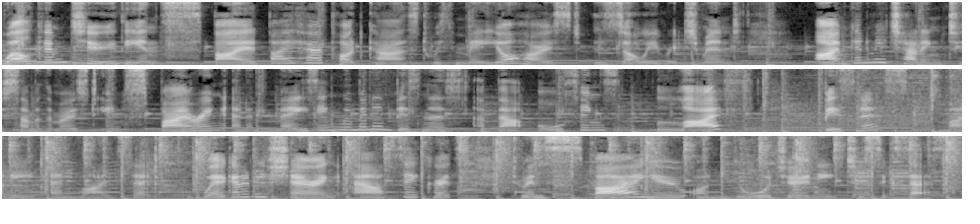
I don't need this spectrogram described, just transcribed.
Welcome to the Inspired by Her podcast with me, your host, Zoe Richmond. I'm going to be chatting to some of the most inspiring and amazing women in business about all things life, business, money, and mindset. We're going to be sharing our secrets to inspire you on your journey to success.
